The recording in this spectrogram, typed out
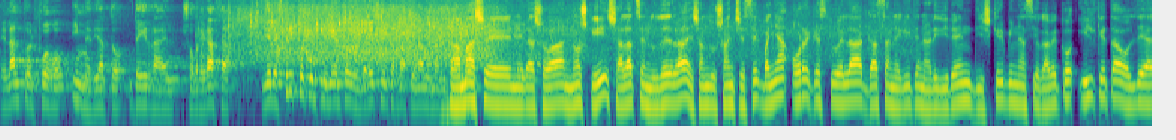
el alto el fuego inmediato de Israel sobre Gaza y el estricto cumplimiento del derecho internacional humanitario. Hamasen erasoa noski salatzen du dela esan du Sánchezek, baina horrek ez duela Gazan egiten ari diren diskriminazio gabeko hilketa oldea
